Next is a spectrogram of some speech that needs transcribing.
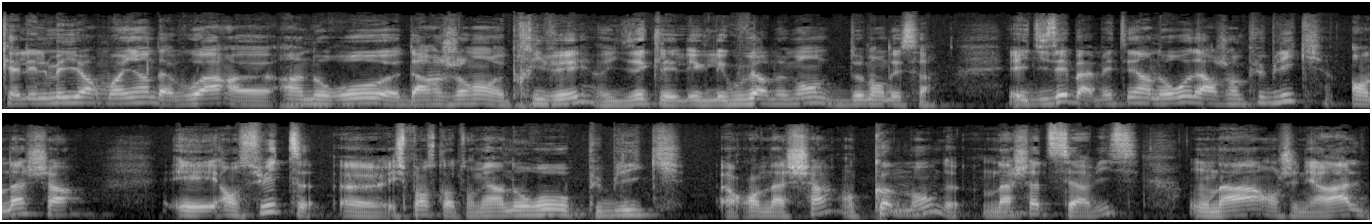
quel est le meilleur moyen d'avoir un euro d'argent privé? Il disait que les, gouvernements demandaient ça. Et il disait bah, mettez un euro d'argent public en achat. Et ensuite, et je pense quand on met un euro public en achat, en commande, en achat de services, on a en général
